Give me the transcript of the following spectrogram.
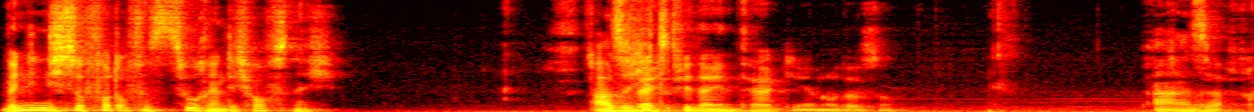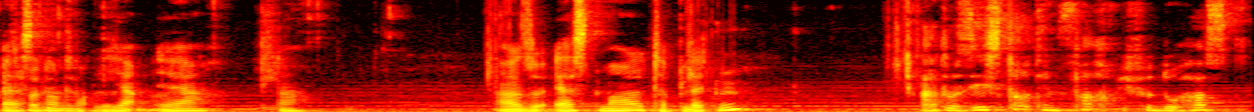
Wenn die nicht sofort auf uns zurennt. Ich hoffe es nicht. Also, Vielleicht hier, wieder interagieren oder so. Also erstmal, ja, ja, klar. Also erstmal Tabletten. Ah, du siehst dort im Fach, wie viel du hast.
